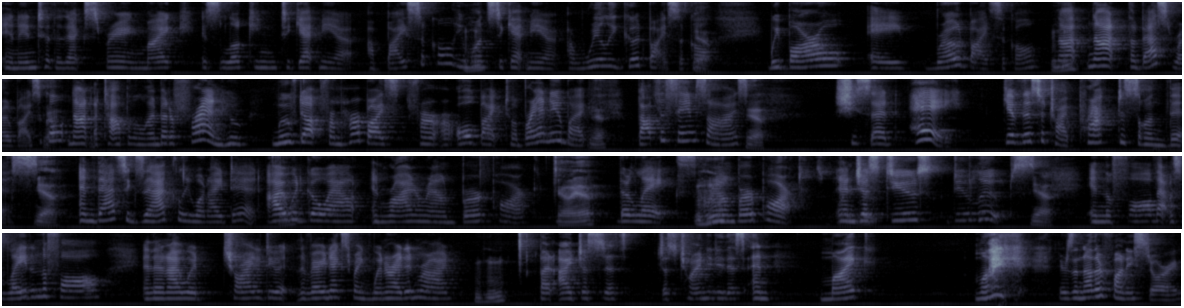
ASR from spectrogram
and into the next spring mike is looking to get me a, a bicycle he Mhm. wants to get me a, a really good bicycle Yeah. we borrow a road bicycle Mhm. not not the best road bicycle not a top of the line but a friend who moved up from her bike from her old bike to a brand new bike Yeah. about the same size yeah she said hey give this a try practice on this yeah and that's exactly what I did. I would go out and ride around Byrd Park, oh yeah the lakes Mhm. around Byrd Park, and just do do loops yeah in the fall. That was late in the fall, and then I would try to do it the very next spring. Winter I didn't ride, mm-hmm. but I just just, just trying to do this. And Mike, Mike, there's another funny story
